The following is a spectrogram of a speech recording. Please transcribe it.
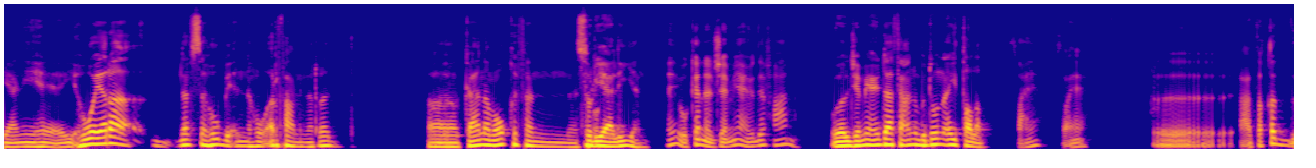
يعني هو يرى نفسه بأنه أرفع من الرد. فكان موقفا سورياليا. اي وكان الجميع يدافع عنه. والجميع يدافع عنه بدون أي طلب. صحيح صحيح. آه، أعتقد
